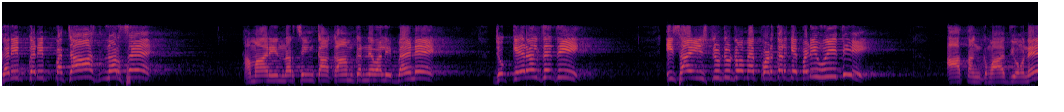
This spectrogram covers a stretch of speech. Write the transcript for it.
करीब करीब 50 नर्सें हमारी नर्सिंग का काम करने वाली बहनें जो केरल से थी, ईसाई इंस्टीट्यूटों में पढ़कर के बड़ी हुई थी, आतंकवादियों ने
